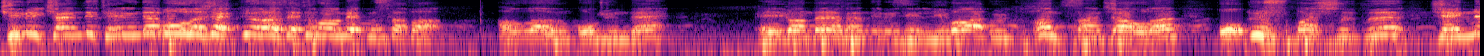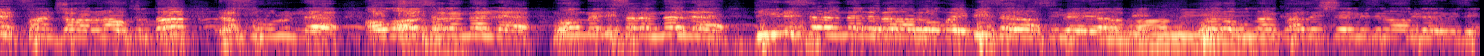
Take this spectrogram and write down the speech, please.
kimi kendi terinde boğulacak diyor Hazreti Muhammed Mustafa. Allah'ım o günde Peygamber Efendimizin Livaül Hamd sancağı olan o üç başlıklı cennet sancağının altında Resulünle, Allah'ı sevenlerle, Muhammed'i sevenlerle, dini sevenlerle beraber olmayı bizlere nasip eyle ya Rabbi. Amin. Burada bulunan kardeşlerimizin, abilerimizin,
